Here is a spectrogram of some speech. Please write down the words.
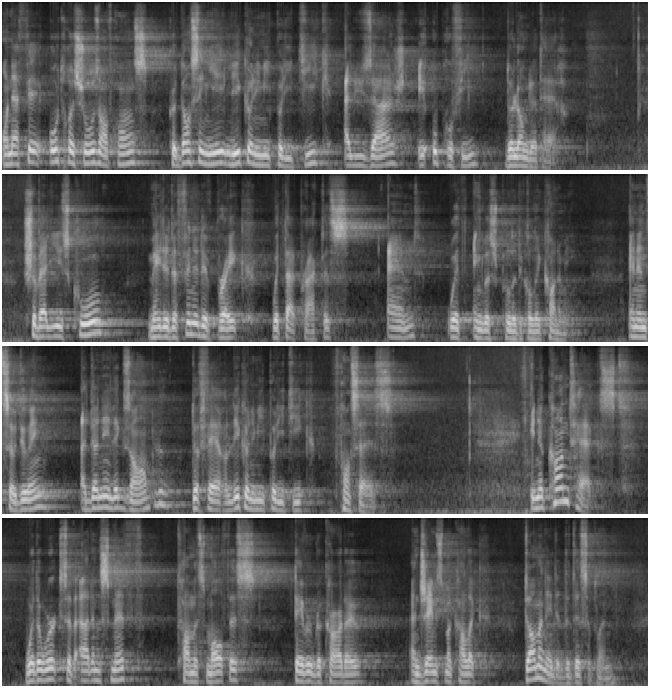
on a fait autre chose en France que d'enseigner l'économie politique à l'usage et au profit de l'Angleterre. Chevalier's cours made a definitive break with that practice and with English political economy. And in so doing, a donné l'exemple de faire l'économie politique française. In a context where the works of Adam Smith Thomas Malthus, David Ricardo, and James McCulloch dominated the discipline,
